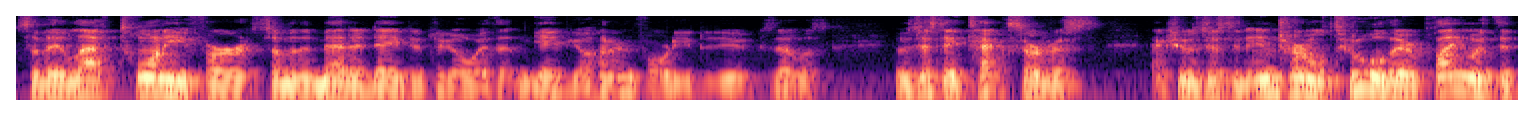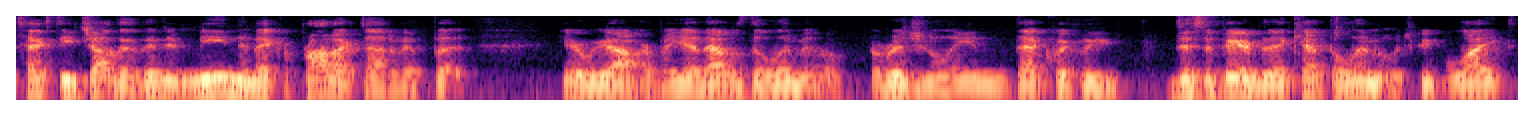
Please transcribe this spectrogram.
So they left 20 for some of the metadata to go with it and gave you 140 to do because that was it was just a text service. Actually, it was just an internal tool they were playing with to text each other. They didn't mean to make a product out of it, but here we are. But yeah, that was the limit Oh. originally, and that quickly disappeared. But they kept the limit, which people liked,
